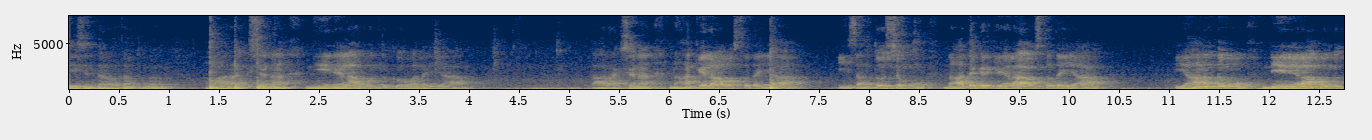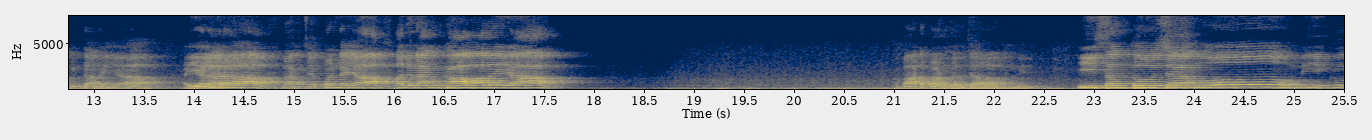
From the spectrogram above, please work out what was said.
చేసిన తర్వాత అంటున్నారు ఆ రక్షణ నేనెలా పొందుకోవాలయ్యా? ఆ రక్షణ నాకెలా వస్తుందయ్యా? ఈ సంతోషము నా దగ్గరికి ఎలా వస్తుందయ్యా? ఈ ఆనందము నేను ఎలా పొందుకుంటానయ్యా? అయ్యలారా నాకు చెప్పండి అయ్యా అది నాకు కావాలయ్యా. ఒక పాట పాడతారు చాలా మంది ఈ సంతోషము నీకు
